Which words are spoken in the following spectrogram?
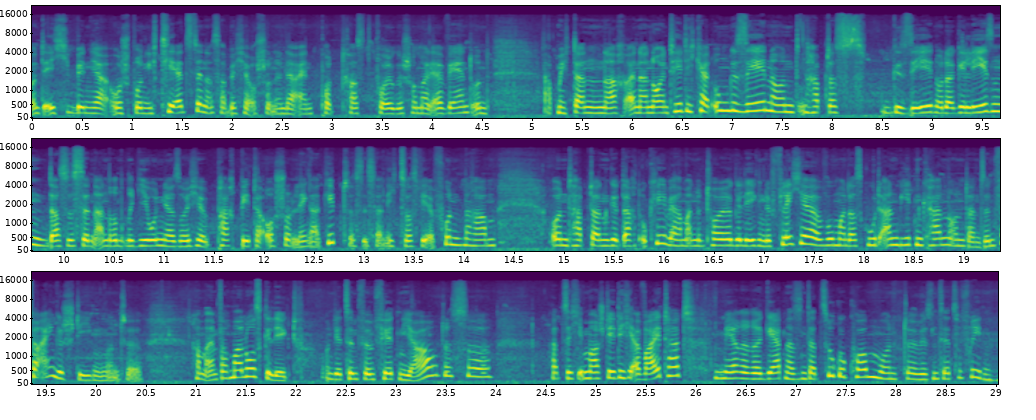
und ich bin ja ursprünglich Tierärztin. Das habe ich ja auch schon in der einen Podcast-Folge schon mal erwähnt und habe mich dann nach einer neuen Tätigkeit umgesehen und habe das gesehen oder gelesen, dass es in anderen Regionen ja solche Pachtbeete auch schon länger gibt. Das ist ja nichts, was wir erfunden haben. Und habe dann gedacht, okay, wir haben eine toll gelegene Fläche, wo man das gut anbieten kann. Und dann sind wir eingestiegen und äh, haben einfach mal losgelegt. Und jetzt sind wir im vierten Jahr und das äh, hat sich immer stetig erweitert. Mehrere Gärtner sind dazugekommen und äh, wir sind sehr zufrieden.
